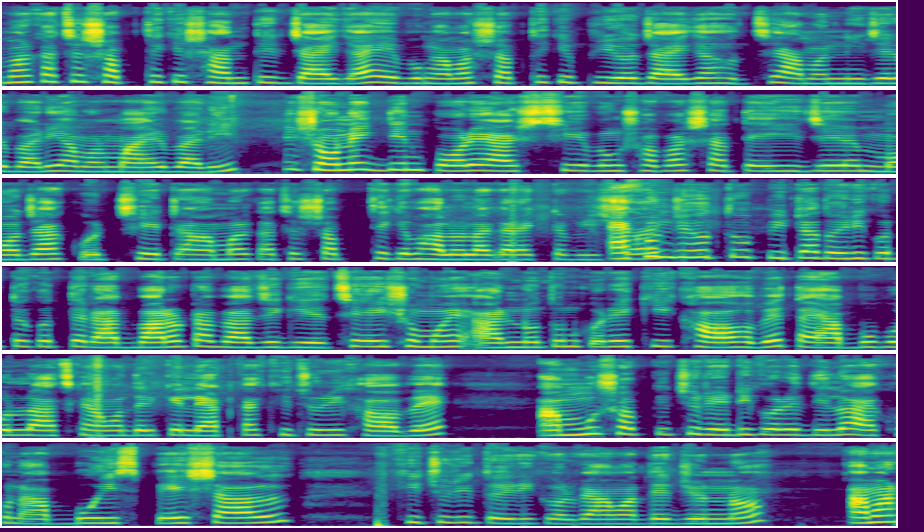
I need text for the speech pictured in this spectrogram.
আমার কাছে সব থেকে শান্তির জায়গা এবং আমার সব থেকে প্রিয় জায়গা হচ্ছে আমার নিজের বাড়ি, আমার মায়ের বাড়ি। বেশ অনেক দিন পরে আসছি এবং সবার সাথে এই যে মজা করছি, এটা আমার কাছে সব থেকে ভালো লাগার একটা বিষয়। এখন যেহেতু পিঠা তৈরি করতে করতে রাত বারোটা বাজে গিয়েছে, এই সময় আর নতুন করে কি খাওয়া হবে? তাই আব্বু বলল, আজকে আমাদেরকে ল্যাটকা খিচুড়ি খাওয়াবে। আম্মু সব কিছু রেডি করে দিল, এখন আব্বু স্পেশাল খিচুড়ি তৈরি করবে আমাদের জন্য। আমার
